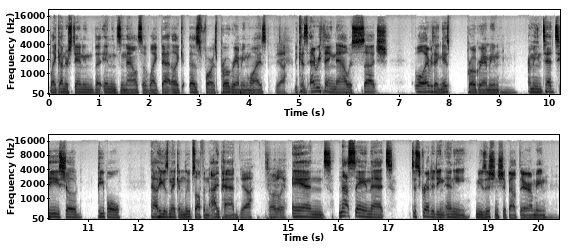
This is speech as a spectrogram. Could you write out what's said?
like Mm-hmm. understanding the ins and outs of like that, like as far as programming wise, yeah, because everything now is such, well, everything is programming. Mm-hmm. I mean, Ted T showed people how he was making loops off an iPad yeah, totally. and not saying that discrediting any musicianship out there. I mean,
